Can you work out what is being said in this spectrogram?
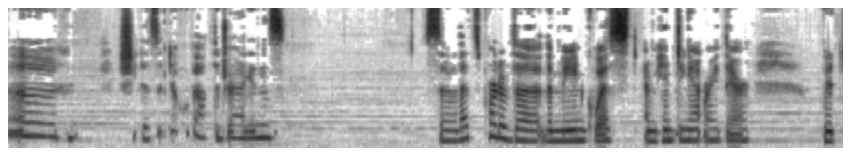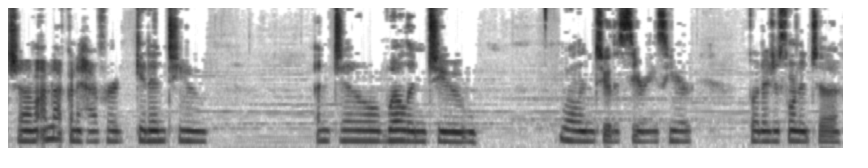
Uh, she doesn't know about the dragons. So that's part of the, the main quest I'm hinting at right there, which um, I'm not going to have her get into until well into well into the series here, but I just wanted to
